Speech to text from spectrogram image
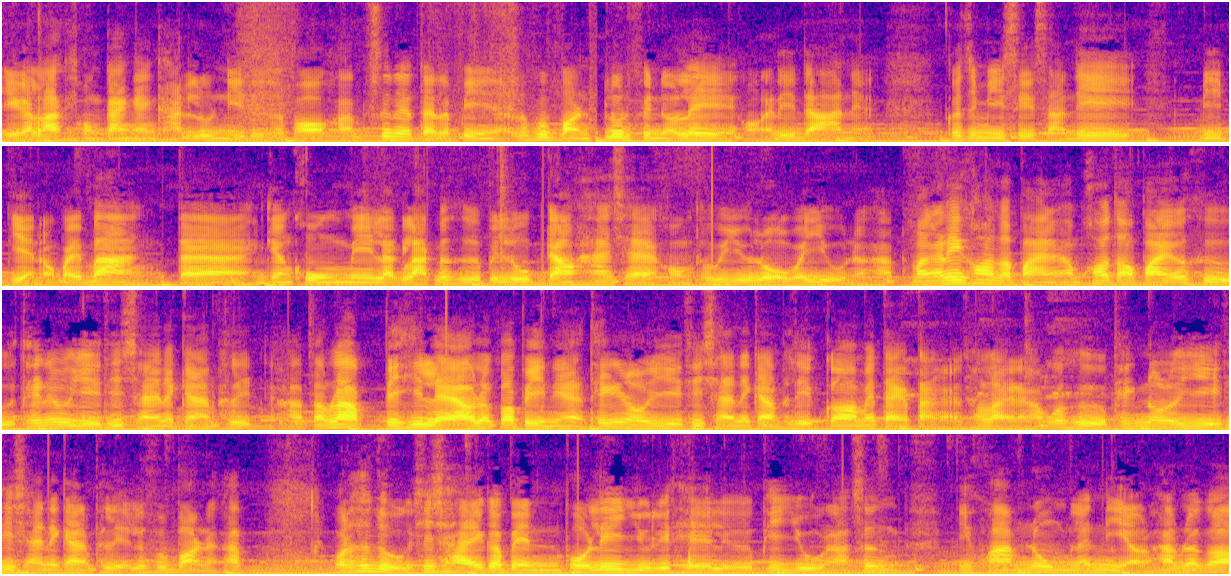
เอกลักษณ์ของการแข่งขันรุ่นนี้โดยเฉพาะครับซึ่งในแต่ละปีเนี่ยลูกฟุตบอลรุ่นฟินเล่ของ Adidas เนี่ยก็จะมีสีสันที่มีเปลี่ยนออกไปบ้าง แต่ยังคงเมนหลักๆ ก็คือเป็นรูปดาว5แฉกของทวีปยุโรปไว้อยู่นะครับมากันที่ข้อต่อไปนะครับข้อต่อไปก็คือเทคโนโลยีที่ใช้ในการผลิตนะครับสำหรับปีที่แล้วแล้วก็ปีนี้เทคโนโลยีที่ใช้ในการผลิตก็ไม่แตกต่างกันเท่าไหร่นะครับก็คือเทคโนโลยีที่ใช้ในการผลิตลูกฟุตบอลนะครับวัสดุที่ใช้ก็เป็นโพลียูริเทหรือ PU นะครับซึ่งมีความนุ่มและเหนียวนะครับแล้วก็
